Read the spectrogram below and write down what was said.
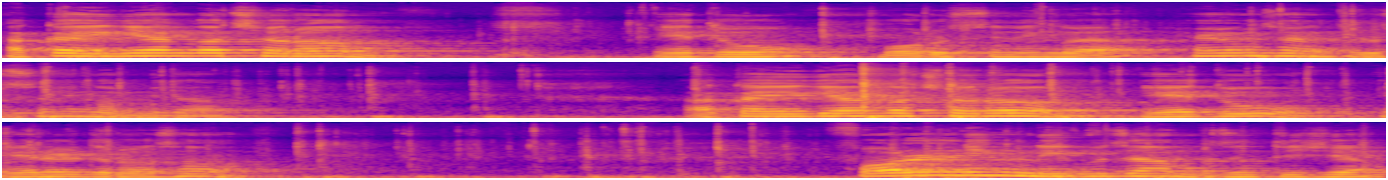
아까 얘기한 것처럼 얘도 뭐로 쓰는 거야? 형용사 형태로 쓰는 겁니다. 아까 얘기한 것처럼 얘도 예를 들어서 falling leaves가 무슨 뜻이야?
